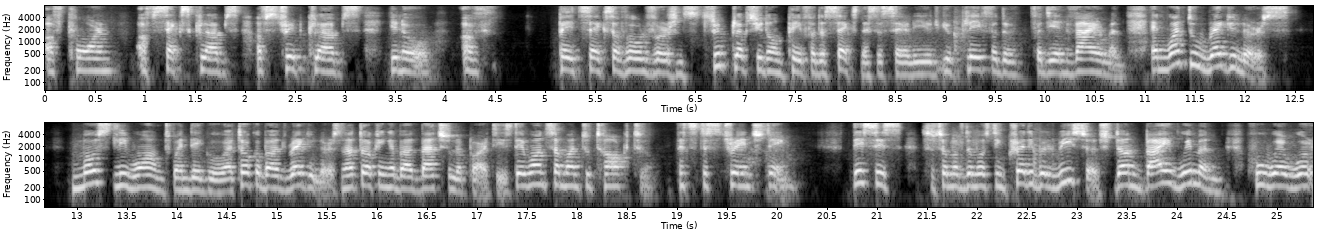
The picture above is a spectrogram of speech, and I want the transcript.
of porn, of sex clubs, of strip clubs, you know, of paid sex of all versions. Strip clubs, you don't pay for the sex necessarily. You, you pay for the, for the environment. And what do regulars mostly want when they go? I talk about regulars, not talking about bachelor parties. They want someone to talk to. That's the strange thing. This is some of the most incredible research done by women who were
